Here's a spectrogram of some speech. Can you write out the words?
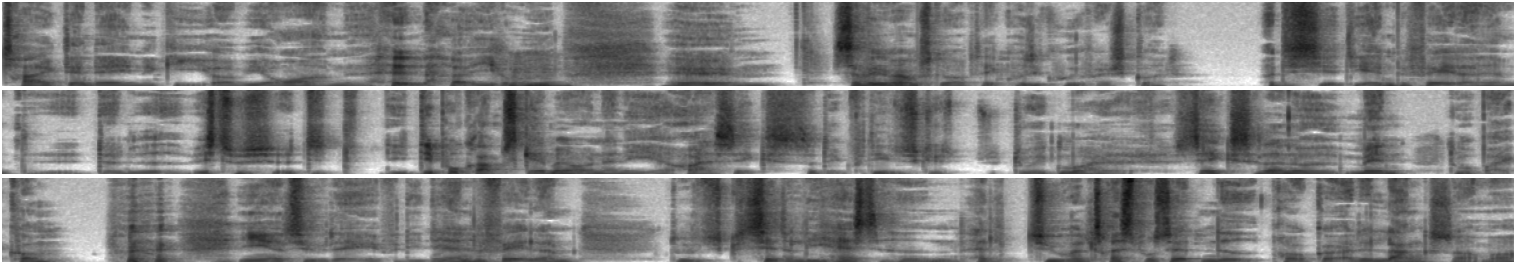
trække den der energi op i overarmene eller i hovedet, mm-hmm. øhm, så vil man måske opdage, gud, det kunne jeg faktisk godt. Og de siger, de anbefaler, jamen, du ved, hvis du, i det program skal man onanere og have sex, så det er ikke fordi, du, skal, du ikke må have sex eller noget, men du må bare ikke komme i 21 dage, fordi de Ja. anbefaler, at du sætter lige hastigheden 20-50% ned, prøv at gøre det langsommere,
